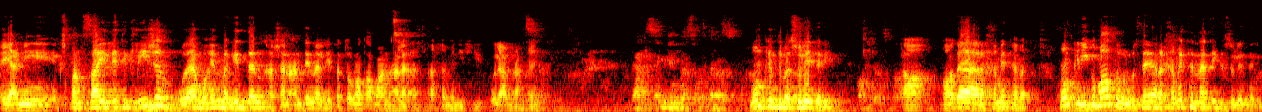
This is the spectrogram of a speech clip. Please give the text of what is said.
يعني expansile lytic lesion وده مهمه جدا عشان عندنا ال hepatoma طبعا على قفا من يشيل قول يا عبد الرحمن. يعني ممكن تبقى solitary آه ما هو ده رخامتها بقى. ممكن يجوا multiple بس هي رخامتها إنها تيجي solitary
